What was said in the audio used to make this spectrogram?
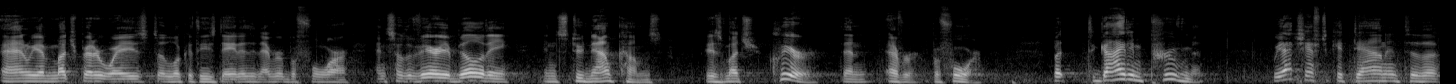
and we have much better ways to look at these data than ever before. And so the variability in student outcomes is much clearer than ever before. But to guide improvement, we actually have to get down into the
